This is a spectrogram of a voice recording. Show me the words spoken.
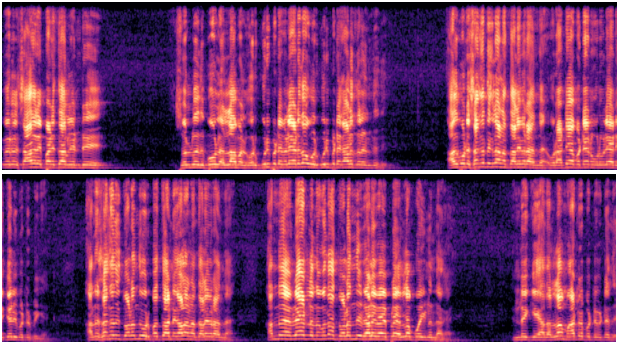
இவர்கள் சாதனை படைத்தார்கள் என்று சொல்வது போல் அல்லாமல் ஒரு குறிப்பிட்ட விளையாட்டு தான் ஒரு குறிப்பிட்ட காலத்தில் இருந்தது. அது போன்ற சங்கத்துக்கெல்லாம் நான் தலைவராக இருந்தேன். ஒரு அட்டையாப்பட்டையான ஒரு விளையாட்டு கேள்விப்பட்டிருப்பீங்க. அந்த சங்கத்துக்கு தொடர்ந்து ஒரு பத்தாண்டு காலம் நான் தலைவராக இருந்தேன். அந்த விளையாட்டில் இருந்தவங்க தான் தொடர்ந்து வேலை வாய்ப்பில் எல்லாம் போயின்னு இருந்தாங்க. இன்றைக்கு அதெல்லாம் மாற்றப்பட்டு விட்டது.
